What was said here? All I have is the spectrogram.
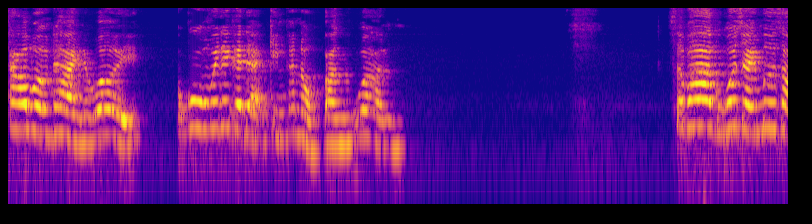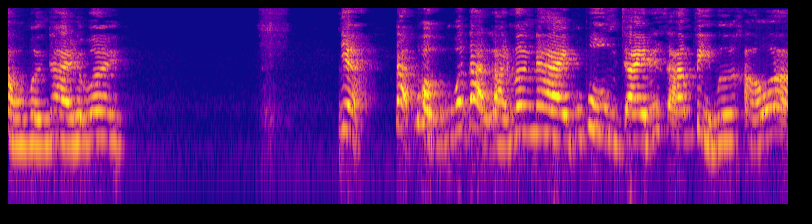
ข้าวเมืองไทยนะเว้ยพวกกูไม่ได้กระแดกกินขนมปังทุกวันสภาพกูก็ใช้มือสองของเมืองไทยนะเว้ยเนี่ย ตัดผมกูก็ตัดหลานเมืองไทยกูภูมิใจด้วยซ้ำฝีมือเขาอะ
